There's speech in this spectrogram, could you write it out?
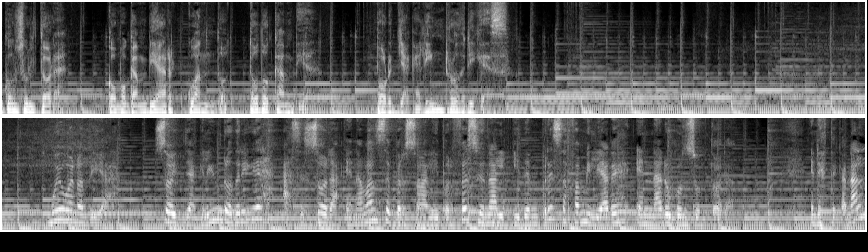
Consultora. Cómo cambiar cuando todo cambia. Por Jacqueline Rodríguez. Muy buenos días. Soy Jacqueline Rodríguez, asesora en avance personal y profesional y de empresas familiares en Naru Consultora. En este canal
